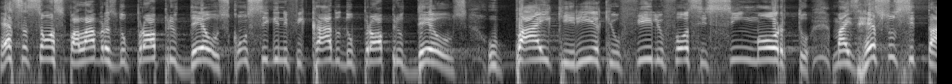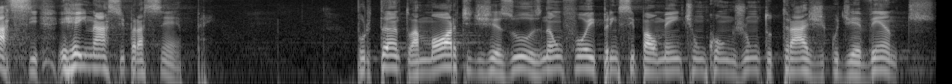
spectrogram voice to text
essas são as palavras do próprio Deus, com o significado do próprio Deus. O pai queria que o filho fosse sim morto, mas ressuscitasse e reinasse para sempre. Portanto, a morte de Jesus não foi principalmente um conjunto trágico de eventos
